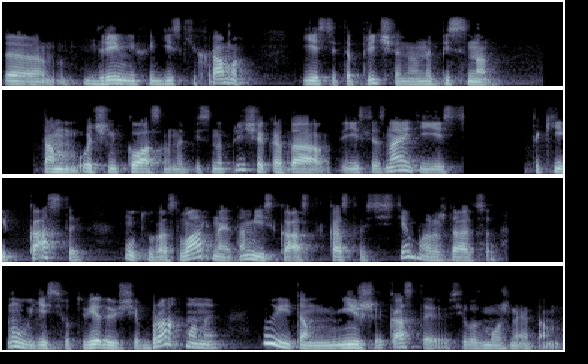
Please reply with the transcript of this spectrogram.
э, в древних индийских храмах. Есть эта притча, она написана. Там очень классно написана притча, когда, если знаете, есть такие касты. Ну, вот у нас варная, там есть касты. Кастовая система рождаются. Ну, есть вот ведущие брахманы, ну и там ниже касты всевозможные там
